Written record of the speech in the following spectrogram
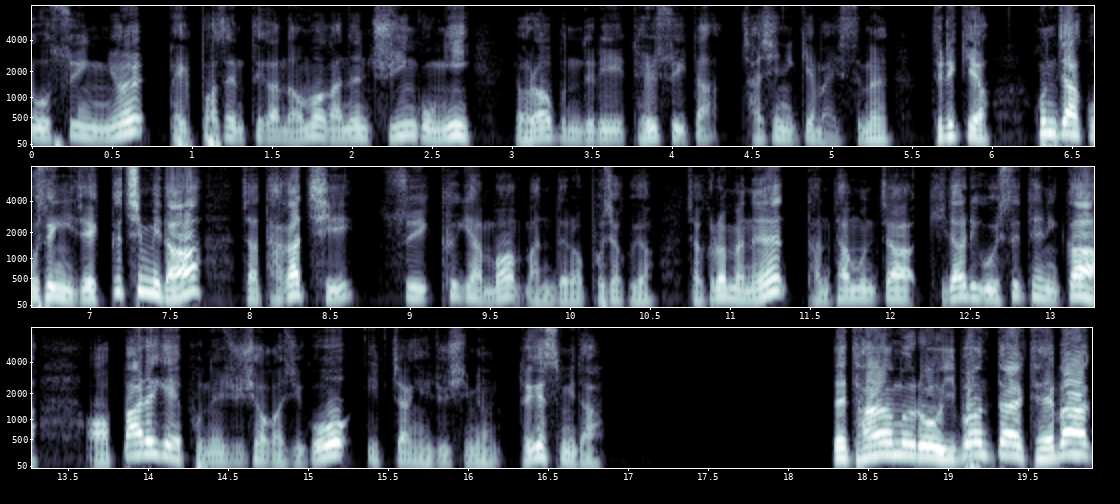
또 수익률 100%가 넘어가는 주인공이 여러분들이 될 수 있다 자신 있게 말씀을 드릴게요. 혼자 고생 이제 끝입니다. 자, 다 같이 수익 크게 한번 만들어 보자고요. 자, 그러면은 단타 문자 기다리고 있을 테니까 어, 빠르게 보내 주셔 가지고 입장해 주시면 되겠습니다. 네, 다음으로 이번 달 대박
